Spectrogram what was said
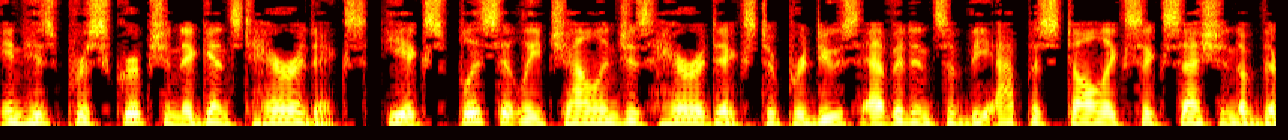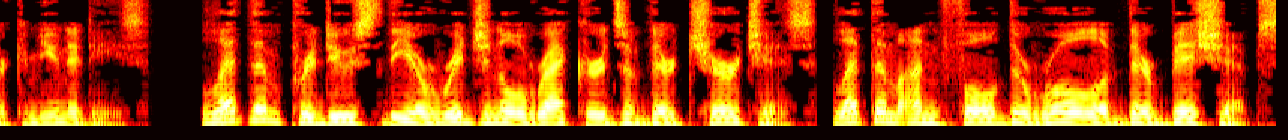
In his prescription against heretics, he explicitly challenges heretics to produce evidence of the apostolic succession of their communities. Let them produce the original records of their churches, let them unfold the roll of their bishops,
